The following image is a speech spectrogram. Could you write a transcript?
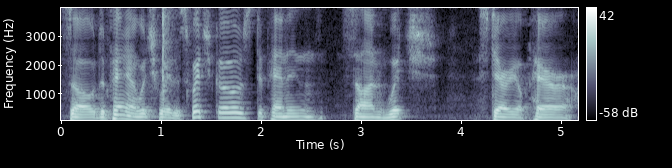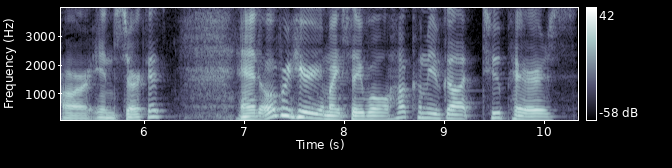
So depending on which way the switch goes, depending on which stereo pair are in circuit. And over here you might say, well, how come you've got two pairs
